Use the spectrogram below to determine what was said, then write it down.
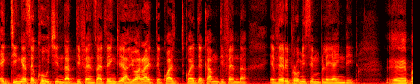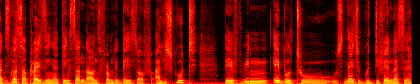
acting as a coach in that defense. I think, yeah, you are right. Quite, quite a calm defender, a very promising player indeed. Uh, but it's not surprising. I think Sundowns from the days of Ali Schut, they've been able to snatch good defenders. Eh?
